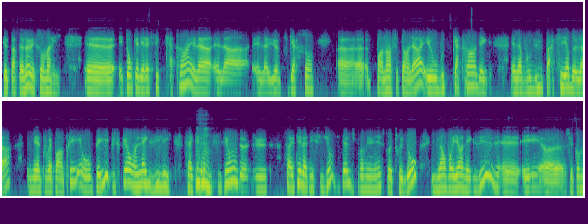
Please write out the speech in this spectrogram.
qu'elle partageait avec son mari. Euh, et donc, elle est restée quatre ans. Elle a, elle a, elle a eu un petit garçon euh, pendant ce temps-là. Et au bout de quatre ans, elle a voulu partir de là mais elle ne pouvait pas entrer au pays puisqu'on l'a exilée. Ça a été la mm-hmm. décision de, du, ça a été la décision, dit-elle, du premier ministre Trudeau. Il l'a envoyé en exil euh, et, euh, c'est comme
